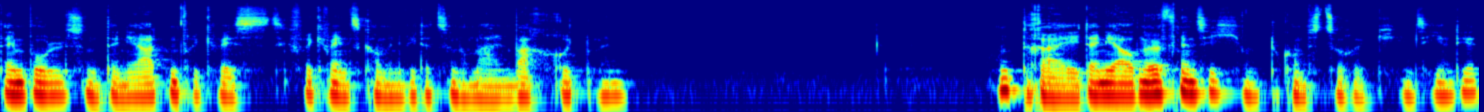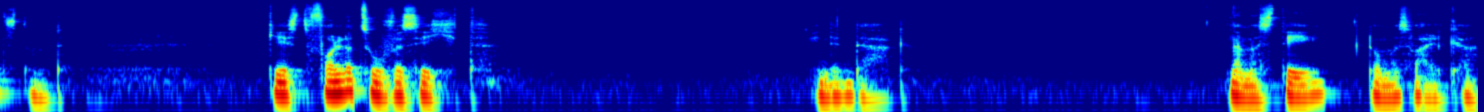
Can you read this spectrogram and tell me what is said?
dein Puls und deine Atemfrequenz Frequenz kommen wieder zu normalen Wachrhythmen. Und drei, deine Augen öffnen sich und du kommst zurück ins Hier und Jetzt und gehst voller Zuversicht in den Tag. Namaste, Thomas Walker.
